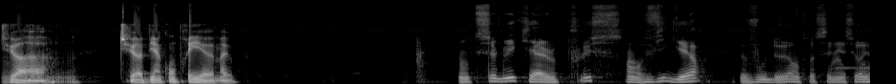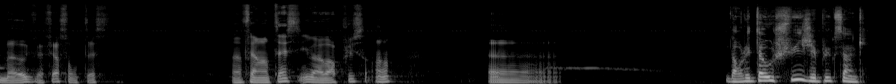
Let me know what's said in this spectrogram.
Tu as, tu as bien compris, euh, Mao. Donc celui qui a le plus en vigueur de vous deux, entre Sénécio et Mahog, va faire son test. Il va faire un test, il va avoir plus 1. Euh, Dans l'état où je suis, j'ai plus que 5.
